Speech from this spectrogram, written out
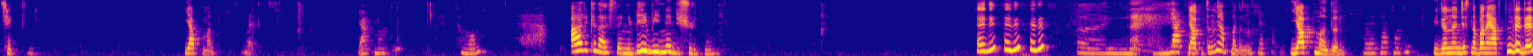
çektin. mi? Yapmadım. Evet. Yapmadım. Tamam. Arkadaşlarını birbirine düşürdün. Hadi hadi hadi. Ee, yapmadım. Yaptın mı yapmadın mı? Yapmadım. Yapmadın. Evet yapmadım. Videonun öncesinde bana yaptın dedin.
